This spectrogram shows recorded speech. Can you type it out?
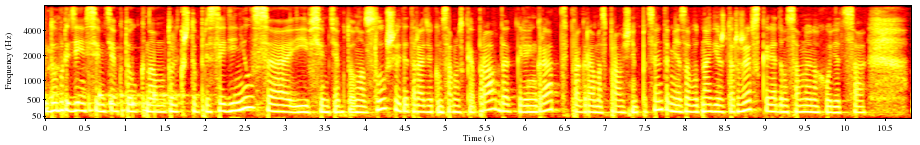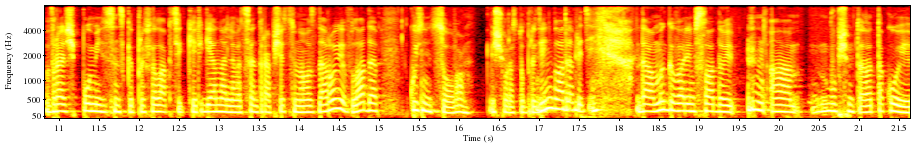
Добрый день всем тем, кто к нам только что присоединился, и всем тем, кто нас слушает. Это радио «Комсомольская правда», Калининград, программа «Справочник пациента». Меня зовут Надежда Ржевская. Рядом со мной находится врач по медицинской профилактике регионального центра общественного здоровья Влада Кузнецова. Еще раз добрый день, Влада. Добрый день. Да, мы говорим с Владой о, в общем-то, такой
